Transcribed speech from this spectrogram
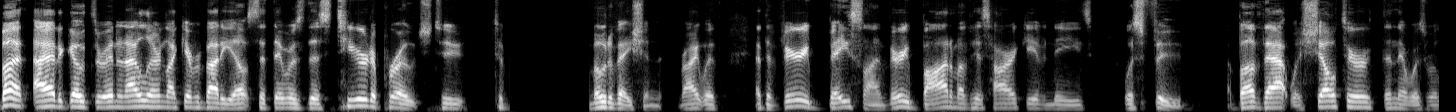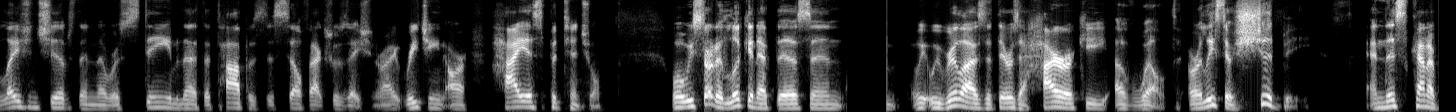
but I had to go through it and I learned like everybody else that there was this tiered approach to to motivation, right? With at the very baseline, very bottom of his hierarchy of needs was food. Above that was shelter, then there was relationships, then there was steam, and then at the top is this self-actualization, right? Reaching our highest potential. Well, we started looking at this and we, we realized that there's a hierarchy of wealth, or at least there should be. And this kind of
